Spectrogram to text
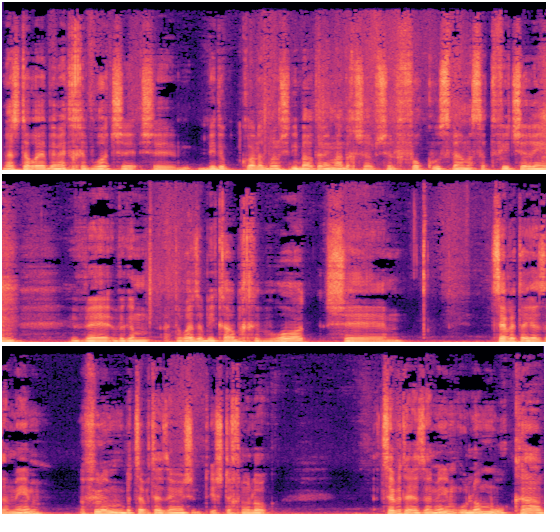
ואז אתה רואה באמת חברות ש, שבדיוק כל הדברים שדיברת עליהם עד עכשיו, של פוקוס והעמסת פיצ'רים, ו, וגם אתה רואה את זה בעיקר בחברות שצוות היזמים, אפילו אם בצוות היזמים יש, יש טכנולוג, צוות היזמים הוא לא מורכב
